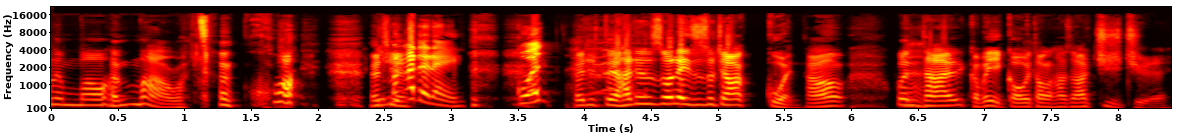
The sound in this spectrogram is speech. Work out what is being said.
的猫很骂我脏话，而且你妈的嘞，滚！而且对他就是说类似说叫他滚，然后问他可不可以沟通，他说他拒绝。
